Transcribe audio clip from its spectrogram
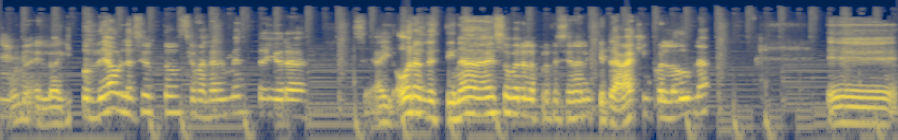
en los equipos de aula, ¿cierto? Semanalmente hay horas, hay horas destinadas a eso para los profesionales que trabajen con la dupla. Eh,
